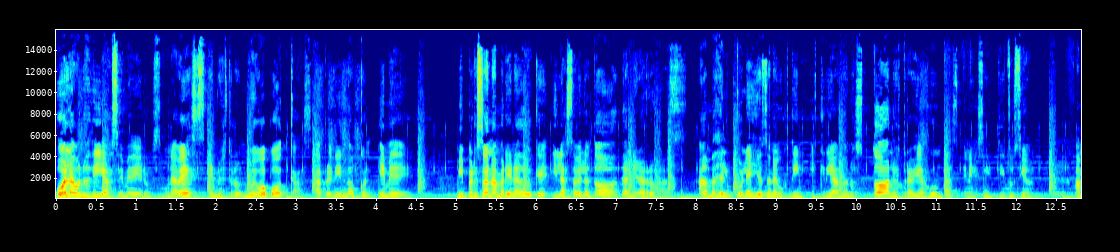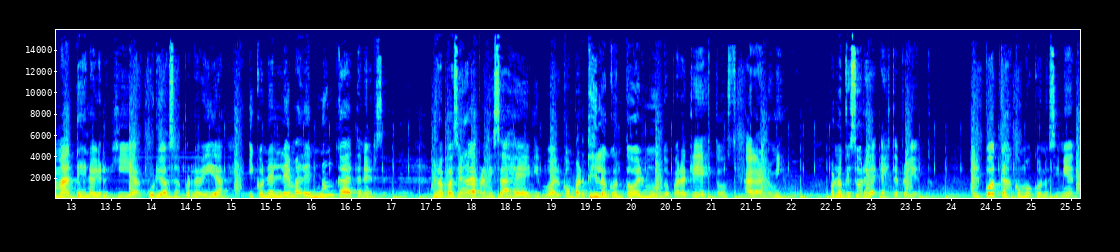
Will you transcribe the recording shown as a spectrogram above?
Hola, buenos días, MDeros. Una vez en nuestro nuevo podcast, Aprendiendo con MD. Mi persona, Mariana Duque, y la sabelo todo, Daniela Rojas. Ambas del Colegio San Agustín y criándonos toda nuestra vida juntas en esta institución. Amantes de la biología, curiosas por la vida y con el lema de nunca detenerse. Nos apasiona el aprendizaje y poder compartirlo con todo el mundo para que estos hagan lo mismo. Por lo que surge este proyecto. El podcast como conocimiento.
